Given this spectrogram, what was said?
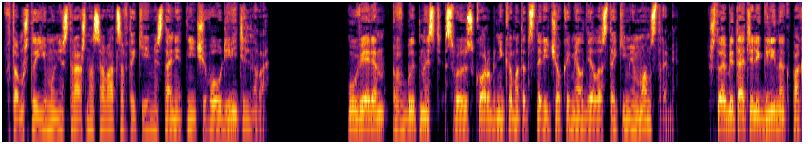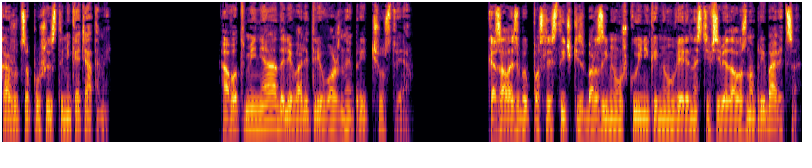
В том, что ему не страшно соваться в такие места, нет ничего удивительного. Уверен, в бытность свою скорбником этот старичок имел дело с такими монстрами, что обитатели глинок покажутся пушистыми котятами. А вот меня одолевали тревожные предчувствия. Казалось бы, после стычки с борзыми ушкуйниками уверенности в себе должно прибавиться.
